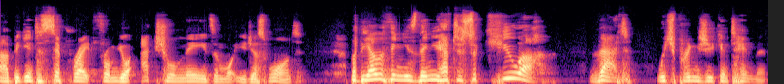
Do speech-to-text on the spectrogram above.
uh, begin to separate from your actual needs and what you just want. But the other thing is then you have to secure that which brings you contentment.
